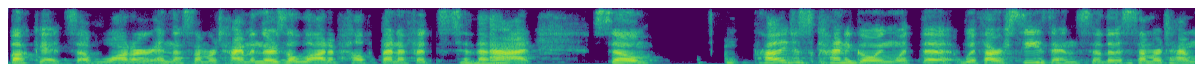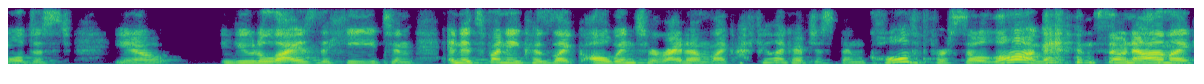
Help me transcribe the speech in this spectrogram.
buckets of water in the summertime, and there's a lot of health benefits to mm. that. So probably just kind of going with the with our season. So the summertime we'll just, you know, utilize the heat and and it's funny because like all winter right i'm like i feel like i've just been cold for so long and so now i'm like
